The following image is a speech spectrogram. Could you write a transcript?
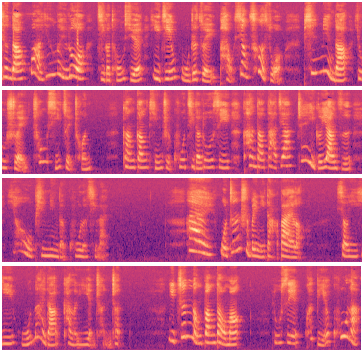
晨的话音未落，几个同学已经捂着嘴跑向厕所，拼命地用水冲洗嘴唇。刚刚停止哭泣的露西看到大家这个样子，又拼命地哭了起来。哎，我真是被你打败了！小依依无奈地看了一眼晨晨。你真能帮倒忙，露西，快别哭了。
